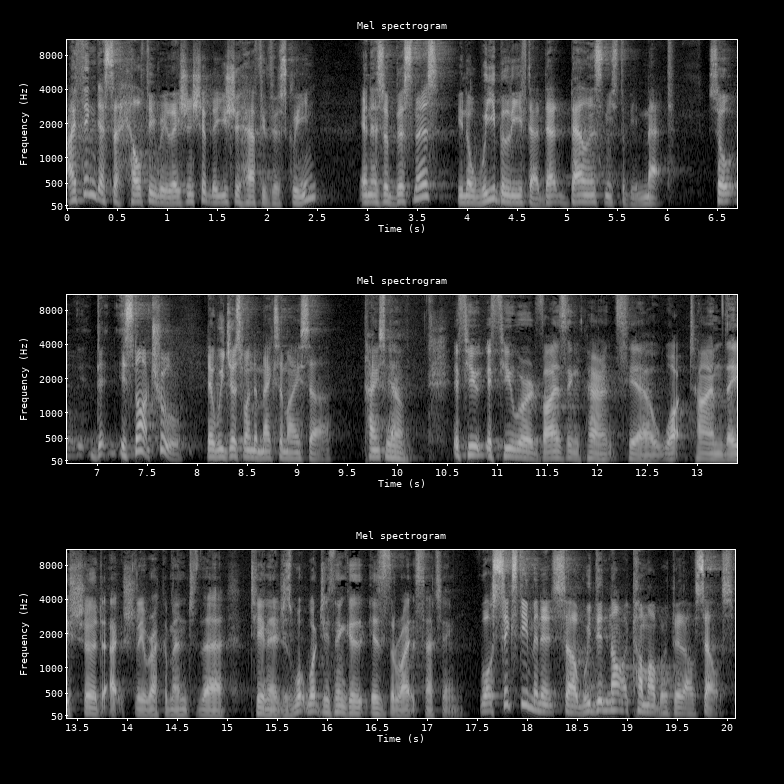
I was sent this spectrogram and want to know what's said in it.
I think that's a healthy relationship that you should have with your screen. And as a business, you know, we believe that that balance needs to be met. So it's not true that we just want to maximize uh, time spent. Yeah. If you, if you were advising parents here what time they should actually recommend to their teenagers, what, what do you think is, is the right setting? Well, 60 minutes, uh, we did not come up with it ourselves.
